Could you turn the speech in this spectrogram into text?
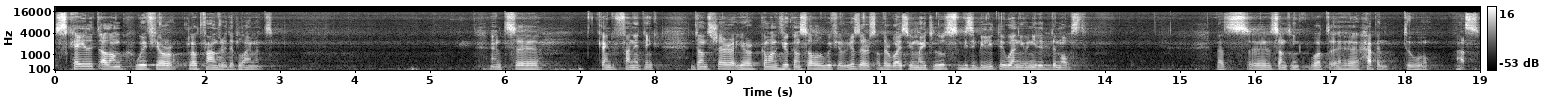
scale it along with your Cloud Foundry deployment. And uh, kind of funny thing, don't share your command view console with your users, otherwise you might lose visibility when you need it the most. That's uh, something what uh, happened to us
